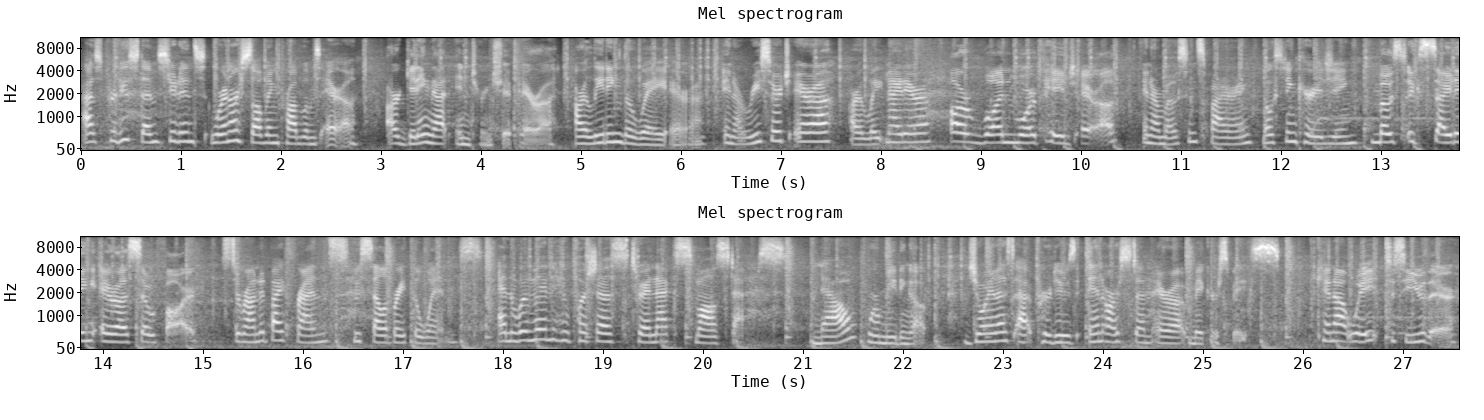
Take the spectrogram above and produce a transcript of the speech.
As Purdue STEM students, we're in our solving problems era. Our getting that internship era. Our leading the way era. In our research era, our late night era, our one more page era. In our most inspiring, most encouraging, most exciting era so far. Surrounded by friends who celebrate the wins. And women who push us to our next small steps. Now we're meeting up. Join us at Purdue's In Our STEM Era Makerspace. Cannot wait to see you there.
